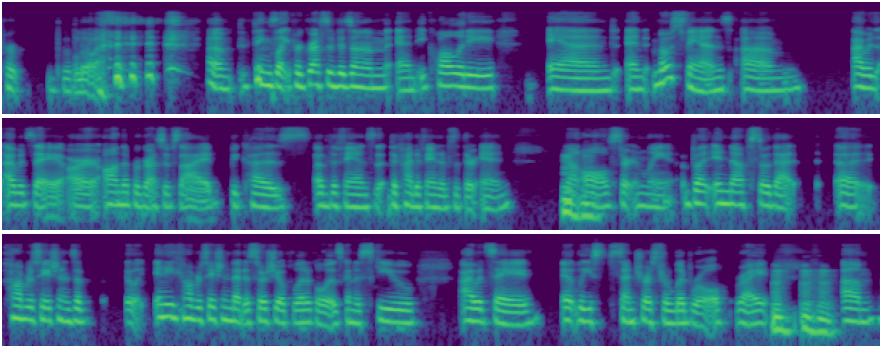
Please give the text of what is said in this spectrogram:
pro, um, things like progressivism and equality and and most fans um i would i would say are on the progressive side because of the fans that the kind of fandoms that they're in not mm-hmm. all certainly but enough so that uh conversations of like any conversation that is socio-political is going to skew i would say at least centrist or liberal right mm-hmm. um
